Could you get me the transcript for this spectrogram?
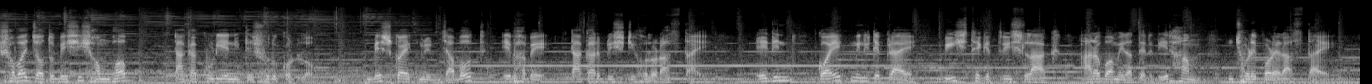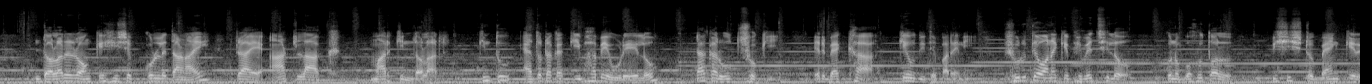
সবাই যত বেশি সম্ভব টাকা কুড়িয়ে নিতে শুরু করল। বেশ কয়েক মিনিট যাবৎ এভাবে টাকার বৃষ্টি হলো রাস্তায়। এদিন কয়েক মিনিটে প্রায় বিশ থেকে ত্রিশ লাখ আরব আমিরাতের দিরহাম ঝরে পড়ে রাস্তায়। ডলারের অঙ্কে হিসেব করলে দাঁড়ায় প্রায় আট লাখ মার্কিন ডলার। কিন্তু এত টাকা কীভাবে উড়ে এলো? টাকার উৎস কি? এর ব্যাখ্যা কেউ দিতে পারেনি। শুরুতে অনেকে ভেবেছিল কোনো বহুতল বিশিষ্ট ব্যাংকের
